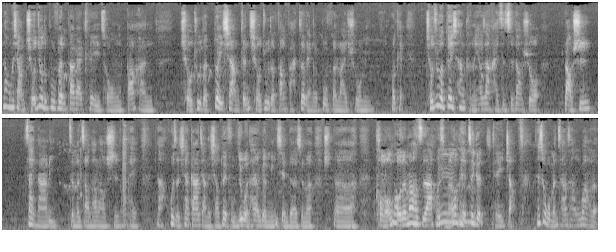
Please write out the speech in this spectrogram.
那我想求救的部分大概可以从包含求助的对象跟求助的方法这两个部分来说明。OK，求助的对象可能要让孩子知道说老师在哪里，怎么找到老师。OK。那或者像刚刚讲的小队服，如果他有一个明显的什么呃恐龙头的帽子啊，或什么，OK，这个可以找。但是我们常常忘了，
